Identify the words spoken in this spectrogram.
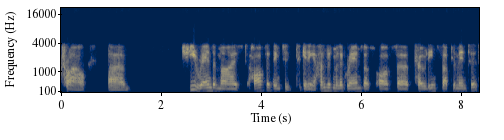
trial. Um, she randomized half of them to, to getting 100 milligrams of, of uh, choline supplemented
